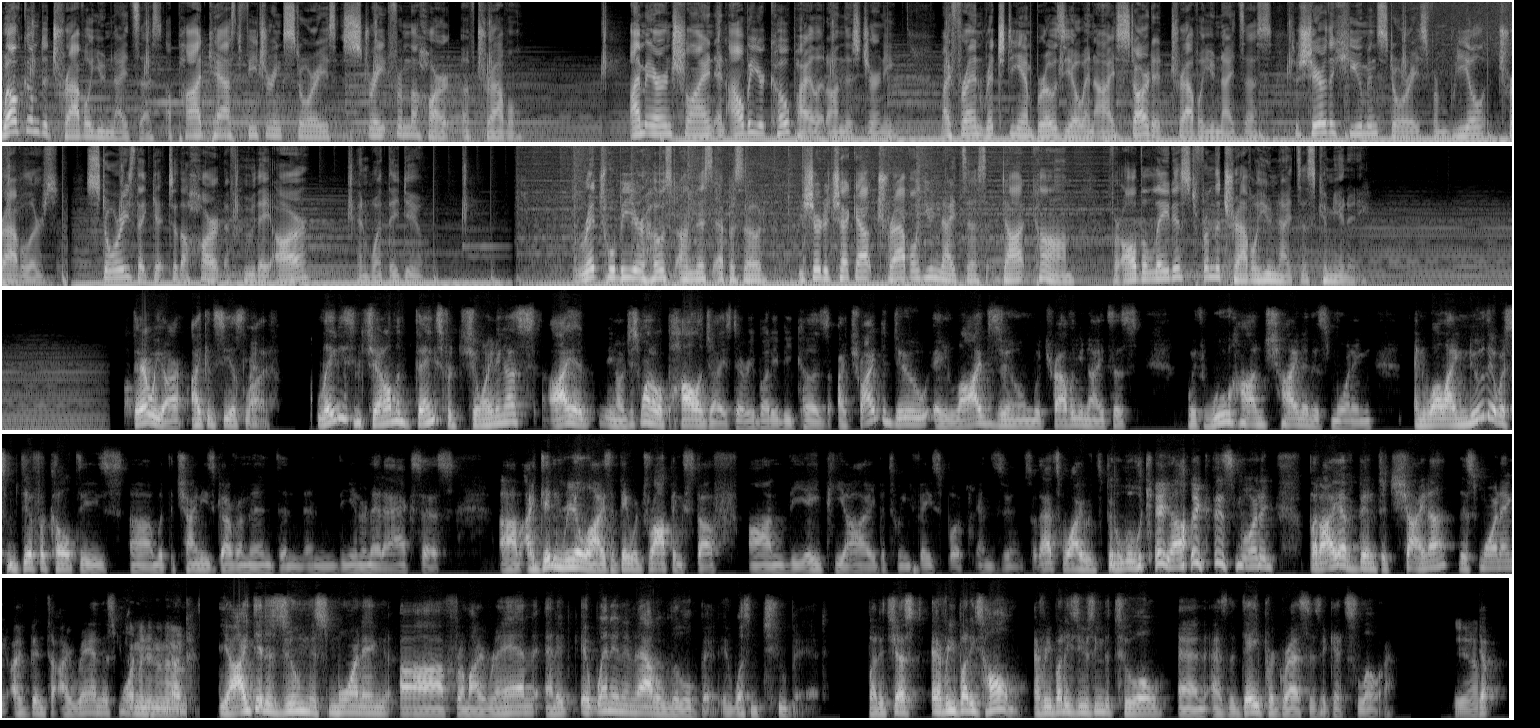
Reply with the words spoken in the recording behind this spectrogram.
Welcome to Travel Unites Us, a podcast featuring stories straight from the heart of travel. I'm Aaron Schlein, and I'll be your co pilot on this journey. My friend Rich D'Ambrosio and I started Travel Unites Us to share the human stories from real travelers, stories that get to the heart of who they are and what they do. Rich will be your host on this episode. Be sure to check out travelunitesus.com for all the latest from the Travel Unites Us community. There we are. I can see us live. Ladies and gentlemen, thanks for joining us. I, you know, just want to apologize to everybody because I tried to do a live Zoom with Travel Unites Us with Wuhan, China this morning. And while I knew there were some difficulties um, with the Chinese government and, and the internet access, um, I didn't realize that they were dropping stuff on the API between Facebook and Zoom. So that's why it's been a little chaotic this morning. But I have been to China this morning. I've been to Iran this morning. Coming in and out. Yeah, I did a Zoom this morning uh, from Iran, and it, it went in and out a little bit. It wasn't too bad. But it's just everybody's home. Everybody's using the tool. And as the day progresses, it gets slower. Yeah. Yep.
